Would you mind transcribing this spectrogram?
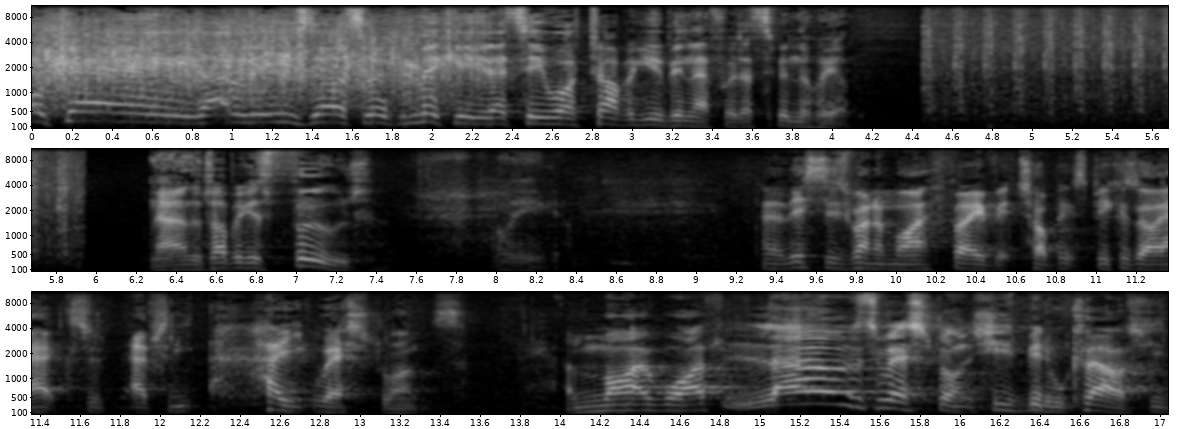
Okay, that leaves us with Micky. Let's see what topic you've been left with. Let's spin the wheel. And the topic is food. Oh, there you go. Now, this is one of my favourite topics because I actu- actually hate restaurants. And my wife loves restaurants. She's middle class. She,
